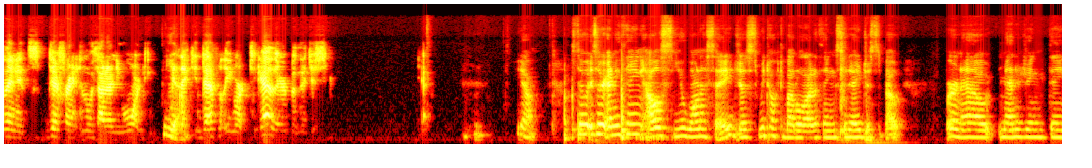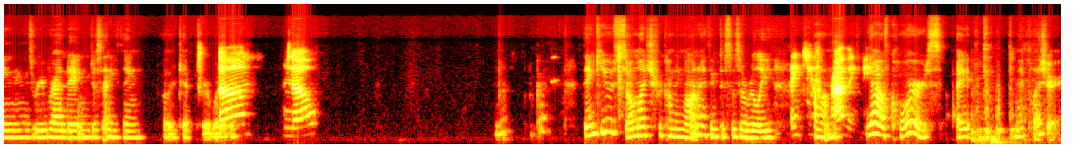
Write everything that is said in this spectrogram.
Then it's different and without any warning. Yeah they can definitely work together, but they just yeah Yeah. so is there anything else you want to say just we talked about a lot of things today just about burnout managing things rebranding just anything other tips or whatever um no. No. Okay. Thank you so much for coming on i think this was a really Thank you for Um, having me. Yeah, of course. I my pleasure.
